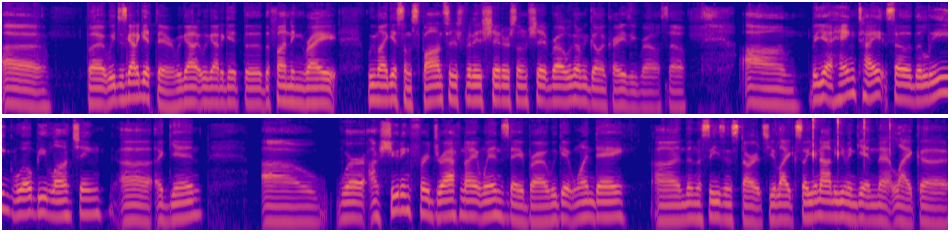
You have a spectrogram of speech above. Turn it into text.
Uh, but we just gotta get there. We got we gotta get the the funding right. We might get some sponsors for this shit or some shit, bro. We're gonna be going crazy, bro. So, um, but yeah, hang tight. So the league will be launching uh again. Uh, where I'm shooting for draft night Wednesday, bro. We get one day uh, and then the season starts. You like so you're not even getting that like uh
